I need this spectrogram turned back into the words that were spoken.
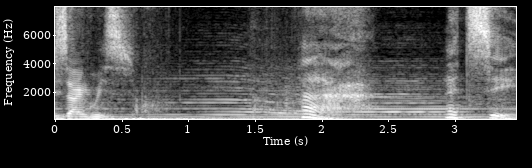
The Episanguis. Ah, let's see.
